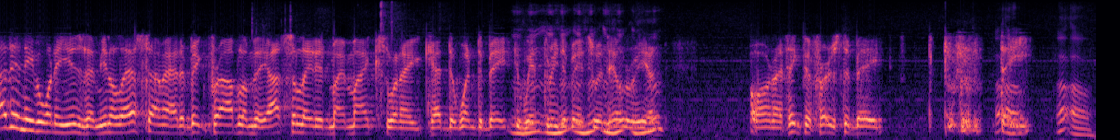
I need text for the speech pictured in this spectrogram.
I didn't even want to use them. You know, last time I had a big problem. They oscillated my mics when I had the one debate. Mm-hmm, we had 3 mm-hmm, debates mm-hmm, with Hillary, mm-hmm. and on I think the first debate, they. Uh oh.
